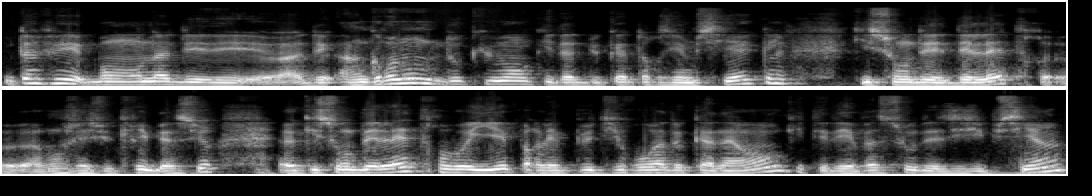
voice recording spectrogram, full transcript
Tout à fait. Bon, on a des, un grand nombre de documents qui datent du XIVe siècle, qui sont des, des lettres, euh, avant Jésus-Christ bien sûr, euh, qui sont des lettres envoyées par les petits rois de Canaan, qui étaient des vassaux des Égyptiens.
